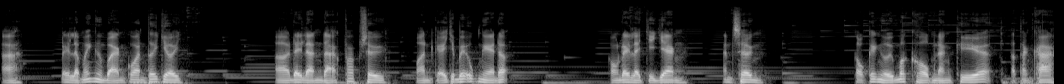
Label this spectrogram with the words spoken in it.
À đây là mấy người bạn của anh tới chơi. À đây là anh Đạt Pháp Sư, Mà anh kể cho bé Út nghe đó. Còn đây là chị Giang, Anh Sơn. Còn cái người mất hồn đằng kia là thằng Kha,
